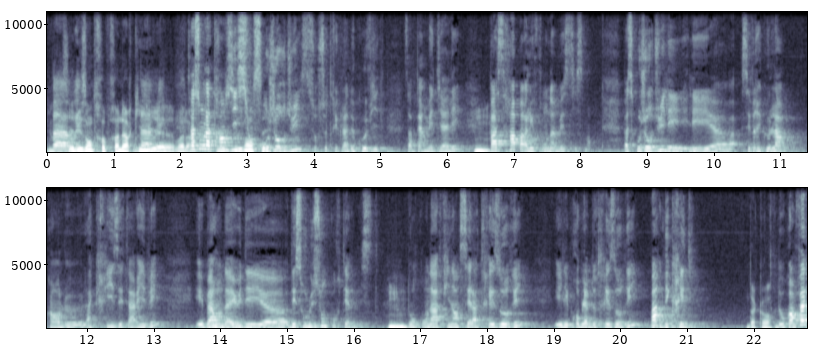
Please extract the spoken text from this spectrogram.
Bah, C'est oui. des entrepreneurs qui, Bah oui. euh, De voilà. toute façon, la transition aujourd'hui sur ce truc-là de Covid, ça me permet d'y aller, Mhm. passera par les fonds d'investissement. Parce qu'aujourd'hui, les, les, euh, c'est vrai que là, quand le- la crise est arrivée, eh ben, on a eu des, euh, des solutions court-termistes. Mhm. Donc on a financé la trésorerie et les problèmes de trésorerie par des crédits. D'accord. Donc en fait,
